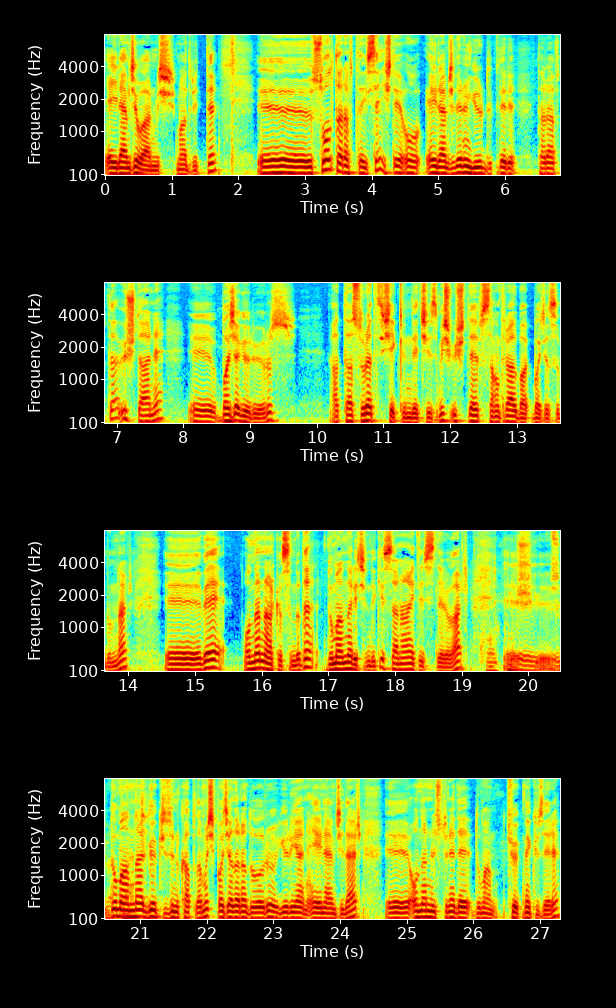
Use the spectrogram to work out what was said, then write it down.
eylemci varmış Madrid'de. Ee, sol tarafta ise işte o eylemcilerin yürüdükleri tarafta üç tane e, baca görüyoruz. Hatta surat şeklinde çizmiş. Üç dev santral ba- bacası bunlar. Ee, ve onların arkasında da dumanlar içindeki sanayi tesisleri var. Korkunç suratlar dumanlar gökyüzünü kaplamış. Bacalara doğru yürüyen eylemciler. Ee, onların üstüne de duman çökmek üzere.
